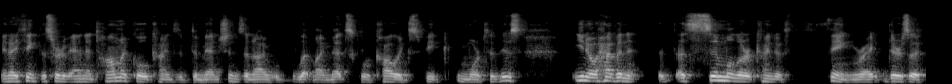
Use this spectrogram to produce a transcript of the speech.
And I think the sort of anatomical kinds of dimensions, and I will let my med school colleagues speak more to this, you know, have an, a similar kind of thing, right? There's a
